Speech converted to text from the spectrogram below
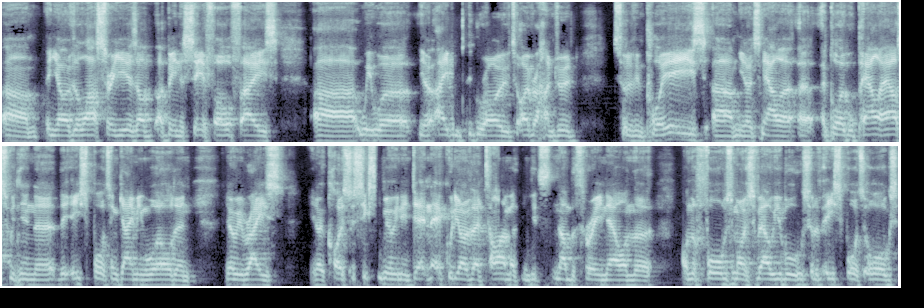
Um, and, you know, over the last three years, I've, I've been the CFO FaZe uh, we were you know able to grow to over 100 sort of employees. Um, you know, it's now a, a, global powerhouse within the, the esports and gaming world, and you know we raised you know close to 60 million in debt and equity over that time. I think it's number three now on the on the Forbes most valuable sort of esports orgs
